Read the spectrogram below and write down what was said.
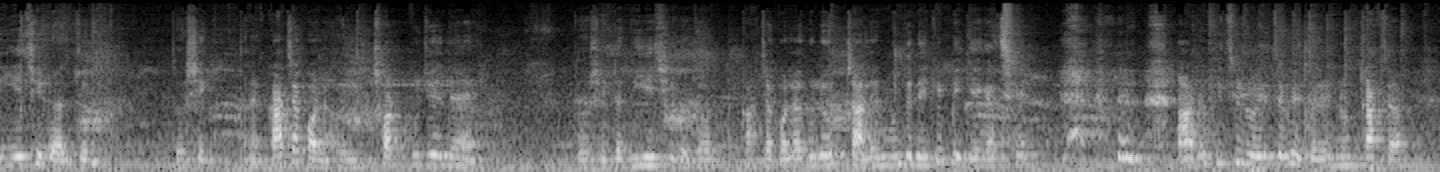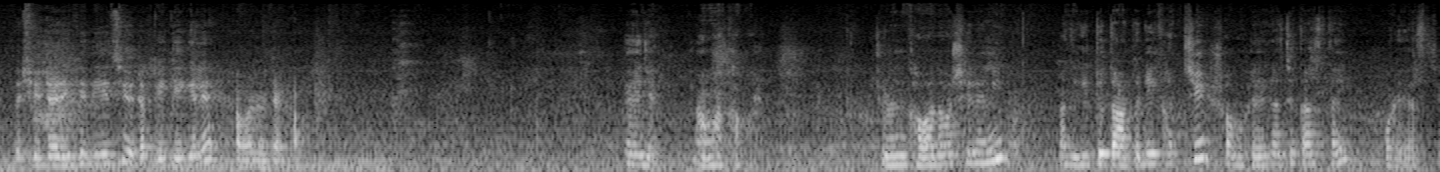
দিয়েছিল একজন, তো সে মানে কাঁচা কলা, ওই ছট পুজোয় দেয় তো সেটা দিয়েছিল। তো কাঁচা কলাগুলো চালের মধ্যে রেখে পেকে গেছে। আরও কিছু রয়েছে ভেতরে কাঁচা। তো সেটা রেখে দিয়েছি, ওটা পেকে গেলে আবার ওটা খাব। এই যে, আমার খাবার। চলুন খাওয়া দাওয়া সেরে নিই। আজকে একটু তাড়াতাড়ি খাচ্ছি, সব হয়ে গেছে কাজ, তাই পরে আসছে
